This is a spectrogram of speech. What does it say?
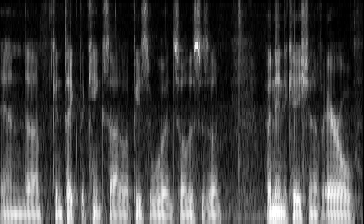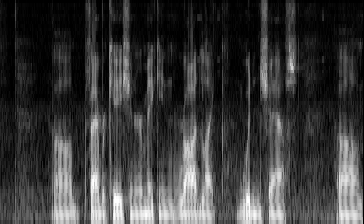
and uh, can take the kinks out of a piece of wood. So this is a an indication of arrow uh, fabrication or making rod-like wooden shafts um,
